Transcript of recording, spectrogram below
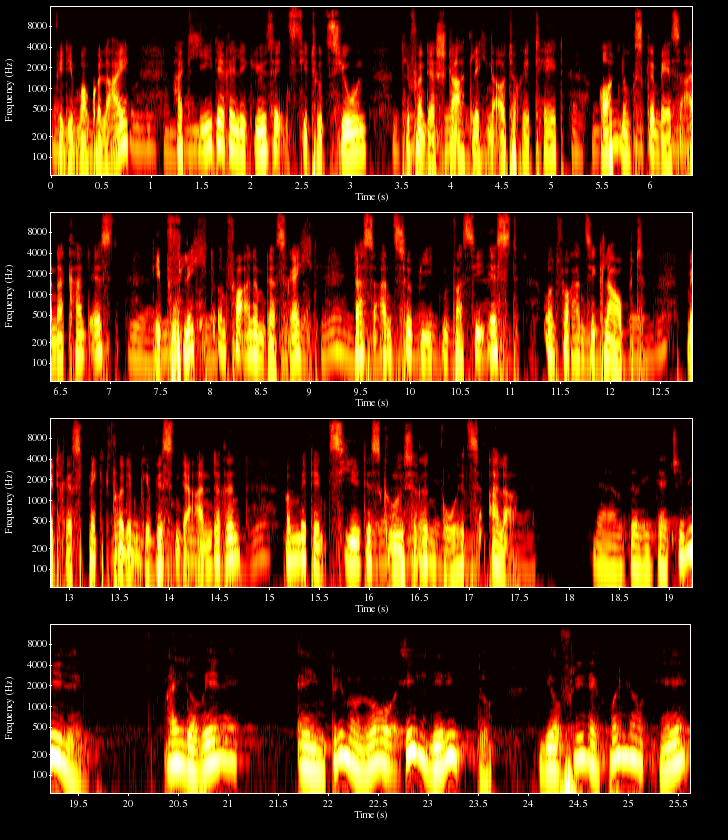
wie die Mongolei, hat jede religiöse Institution, die von der staatlichen Autorität ordnungsgemäß anerkannt ist, die Pflicht und vor allem das Recht, das anzubieten, was sie ist und woran sie glaubt, mit Respekt vor dem Gewissen der anderen und mit dem Ziel des größeren Wohls aller. Dall'autorità civile ha dovere e in primo luogo il diritto di offrire quello che è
